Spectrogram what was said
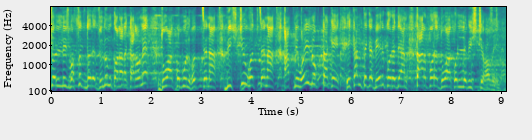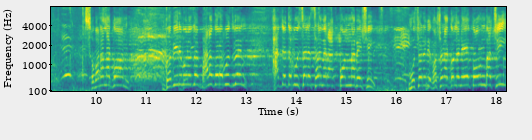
চল্লিশ বছর ধরে জুলুম করার কারণে দোয়া কবুল হচ্ছে না, বৃষ্টিও হচ্ছে না। আপনি ওই লোকটাকে এখান থেকে বের করে দেন, তারপরে দোয়া করলে বৃষ্টি হবে। গভীর মনোযোগ ভালো করে বুঝবেন। হাজরত মুসা আলাইহিস সালামের রাগ কম না বেশি? মুসনবী ঘোষণা করলেন, এ কৌমবাসী,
